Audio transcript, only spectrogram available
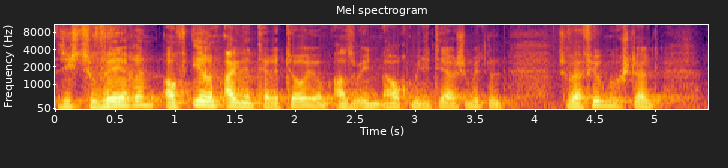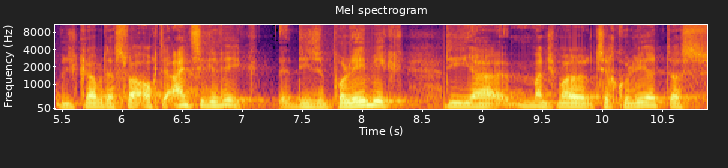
sich zu wehren auf ihrem eigenen Territorium, also ihnen auch militärische Mittel zur Verfügung gestellt. Und ich glaube, das war auch der einzige Weg. Diese Polemik, die ja manchmal zirkuliert, dass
